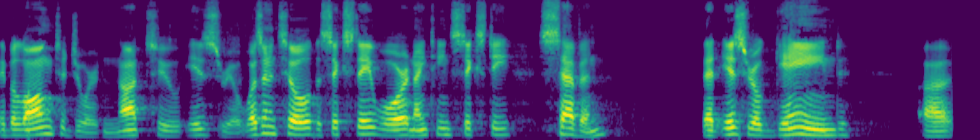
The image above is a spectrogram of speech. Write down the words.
They belonged to Jordan, not to Israel. It wasn't until the Six Day War, 1967, that Israel gained uh,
